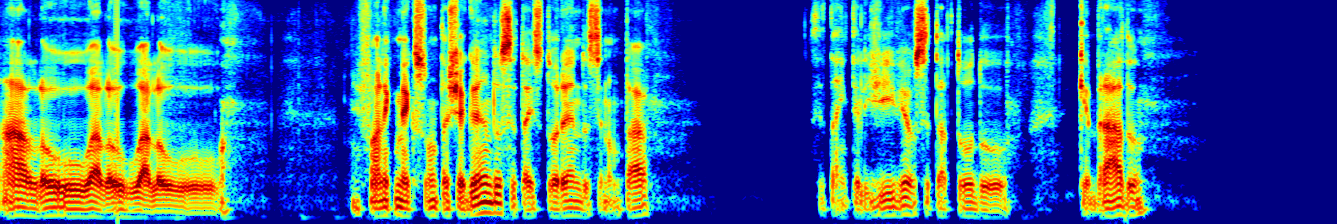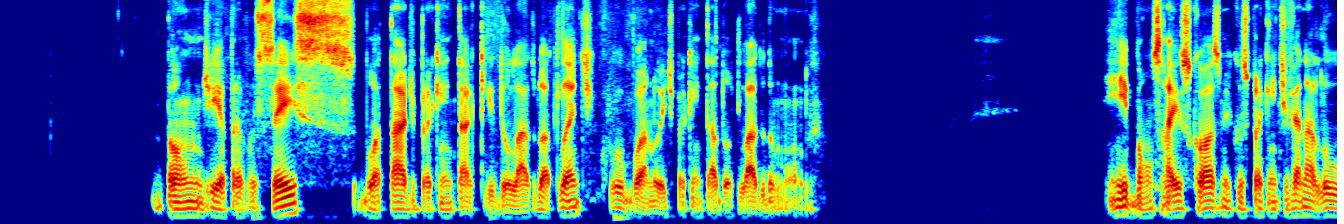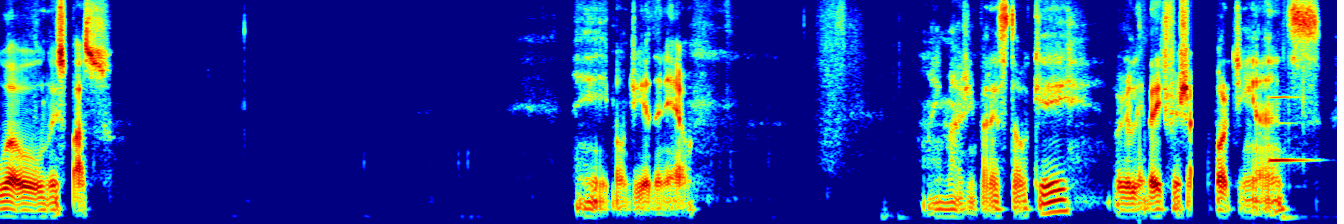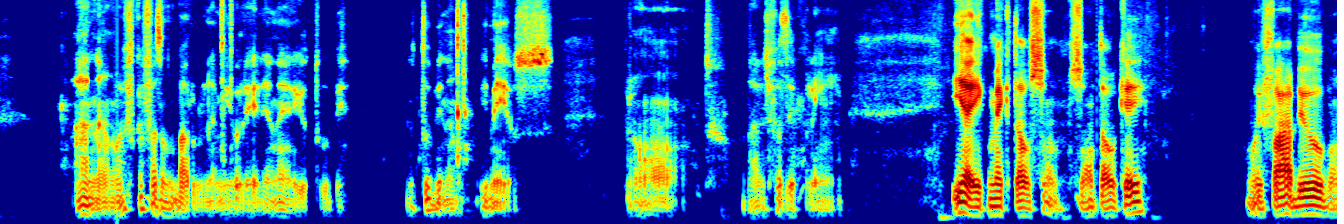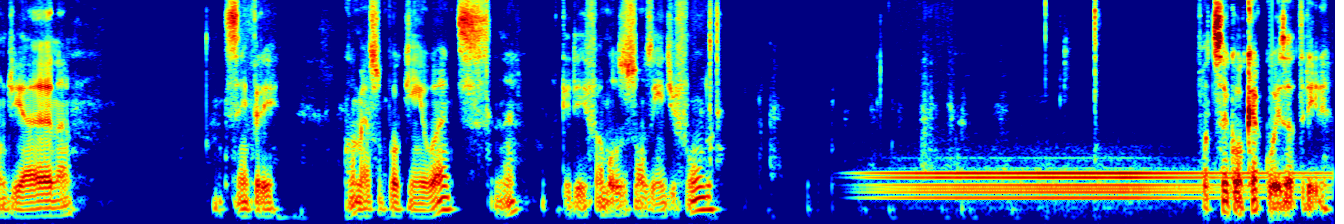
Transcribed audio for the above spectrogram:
Alô, alô, alô. Me falem como é que o som tá chegando, se tá estourando, se não tá. Se tá inteligível, se tá todo quebrado. Bom dia para vocês, boa tarde para quem tá aqui do lado do Atlântico, boa noite para quem tá do outro lado do mundo. E bons raios cósmicos para quem estiver na Lua ou no espaço. E bom dia, Daniel. A imagem parece estar tá ok. Hoje eu lembrei de fechar a portinha antes. Ah, não, vai ficar fazendo barulho na minha orelha, né? YouTube. YouTube não, e-mails. Pronto. Na hora de fazer plim. E aí, como é que tá o som? O som tá ok? Oi, Fábio. Bom dia, Ana. Sempre começa um pouquinho antes, né? Aquele famoso sonzinho de fundo. Pode ser qualquer coisa a trilha.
